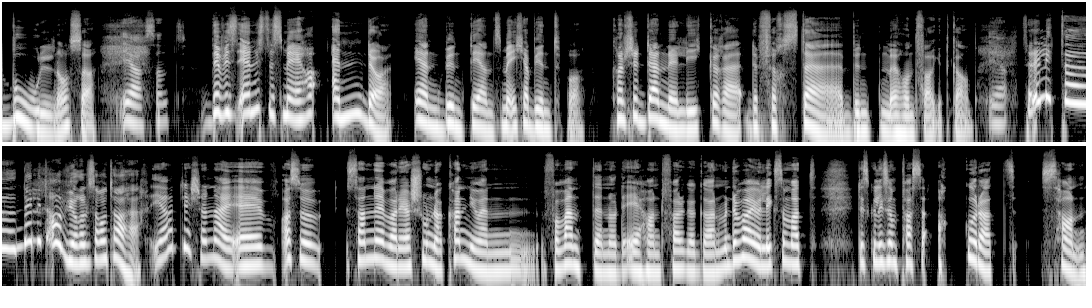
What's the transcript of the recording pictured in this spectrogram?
bolen også. ja, sant. Det hvis eneste som er Jeg har enda en bunt igjen som jeg ikke har begynt på. Kanskje den er likere det første bunten med håndfarget garn. Ja. Så det er litt, eh, det er litt avgjørelser å ta her. Ja, det skjønner jeg. Eh, altså, sanne variasjoner kan jo en forvente når det er håndfarga garn, men det var jo liksom at det skulle liksom passe akkurat sånn.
